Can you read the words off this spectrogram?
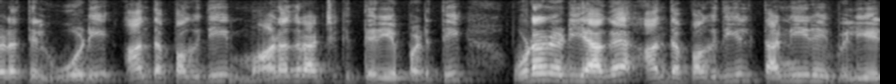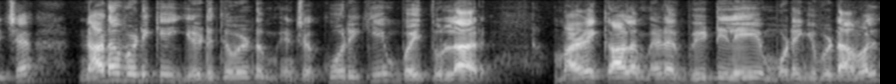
இடத்தில் ஓடி அந்த பகுதியை மாநகராட்சிக்கு தெரியப்படுத்தி உடனடியாக அந்த பகுதியில் தண்ணீரை வெளியேற்ற நடவடிக்கை எடுக்க வேண்டும் என்ற கோரிக்கையும் வைத்துள்ளார். மழைக்காலம் என வீட்டிலேயே முடங்கி விடாமல்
